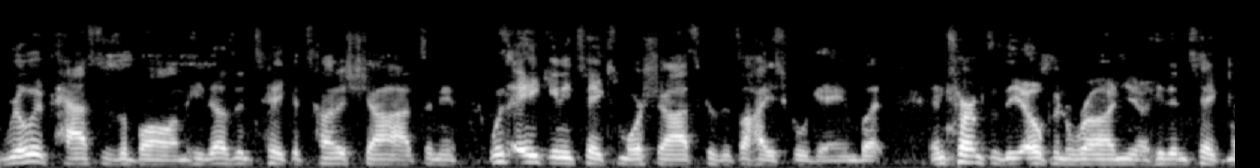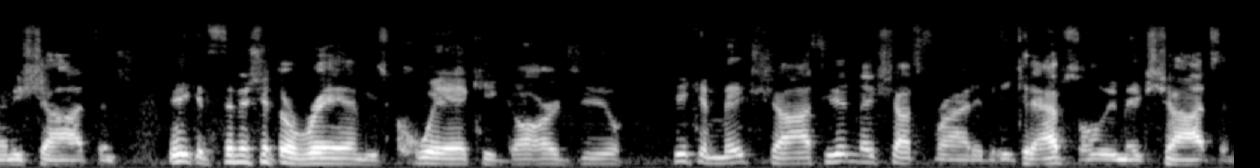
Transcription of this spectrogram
really passes the ball. I mean, he doesn't take a ton of shots. I mean, with Aiken, he takes more shots because it's a high school game. But in terms of the open run, you know, he didn't take many shots, and he can finish at the rim. He's quick. He guards you. He can make shots. He didn't make shots Friday, but he can absolutely make shots. And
